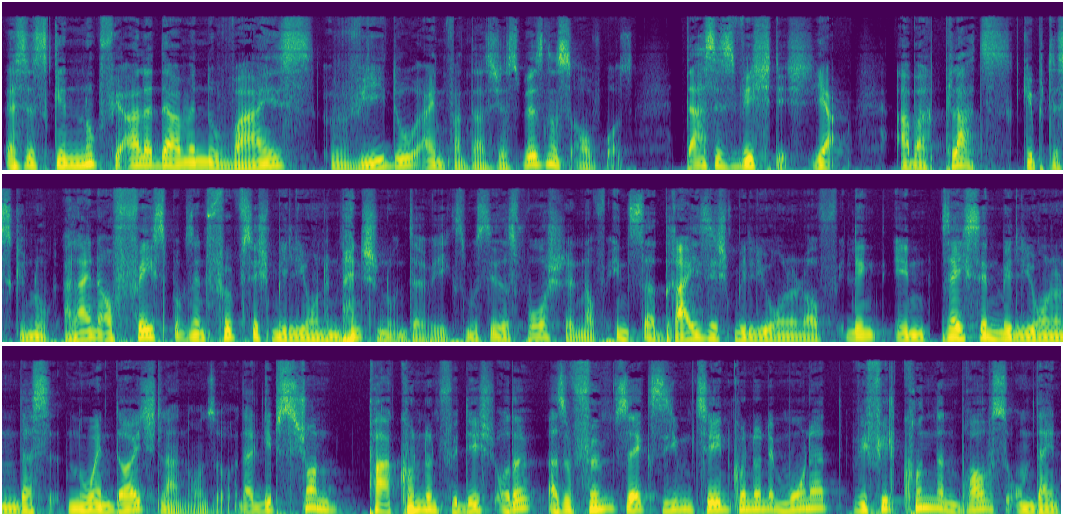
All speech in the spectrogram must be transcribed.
Es ist genug für alle da, wenn du weißt, wie du ein fantastisches Business aufbaust. Das ist wichtig, ja. Aber Platz gibt es genug. Alleine auf Facebook sind 50 Millionen Menschen unterwegs. Muss dir das vorstellen. Auf Insta 30 Millionen, auf LinkedIn 16 Millionen. Das nur in Deutschland und so. Da gibt es schon paar Kunden für dich, oder? Also fünf, sechs, sieben, zehn Kunden im Monat. Wie viel Kunden brauchst du, um dein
